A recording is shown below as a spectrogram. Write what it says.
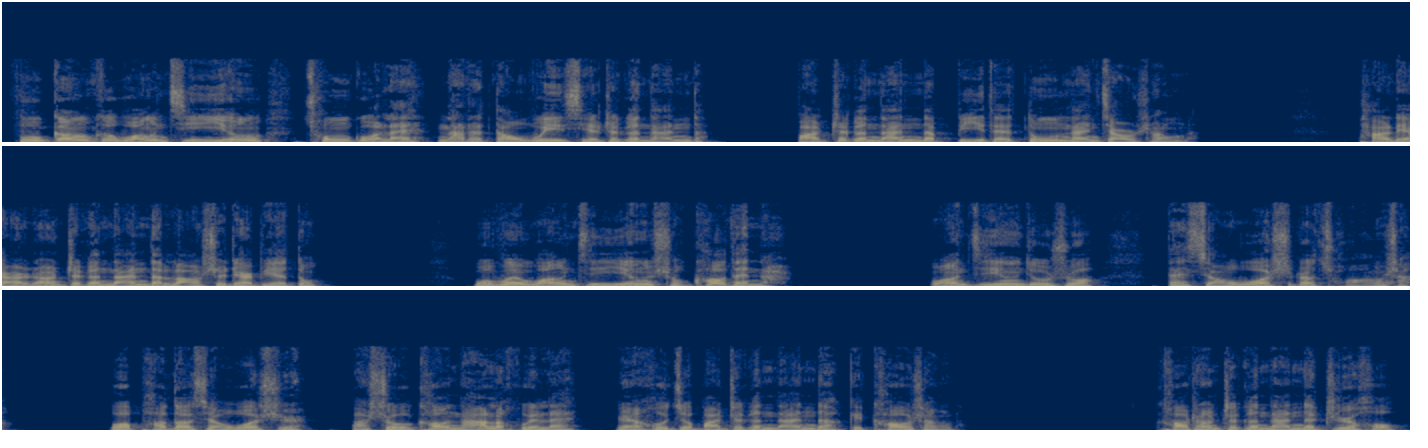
付刚和王吉营冲过来，拿着刀威胁这个男的，把这个男的逼在东南角上了。他俩让这个男的老实点，别动。我问王吉营手铐在哪王吉营就说在小卧室的床上。我跑到小卧室，把手铐拿了回来，然后就把这个男的给铐上了。铐上这个男的之后，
